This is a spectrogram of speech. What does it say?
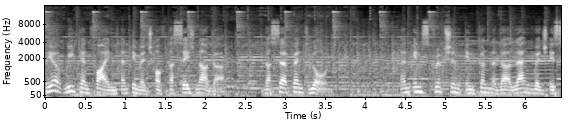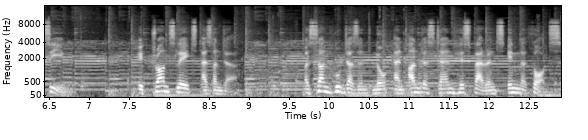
Here we can find an image of the Sejnaga, the serpent lord. An inscription in Kannada language is seen. It translates as under. A son who doesn't know and understand his parents' inner thoughts,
